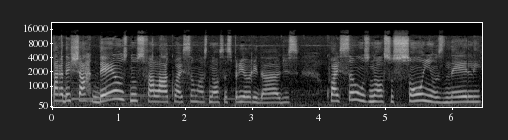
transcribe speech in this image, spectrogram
para deixar Deus nos falar quais são as nossas prioridades, quais são os nossos sonhos nele,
